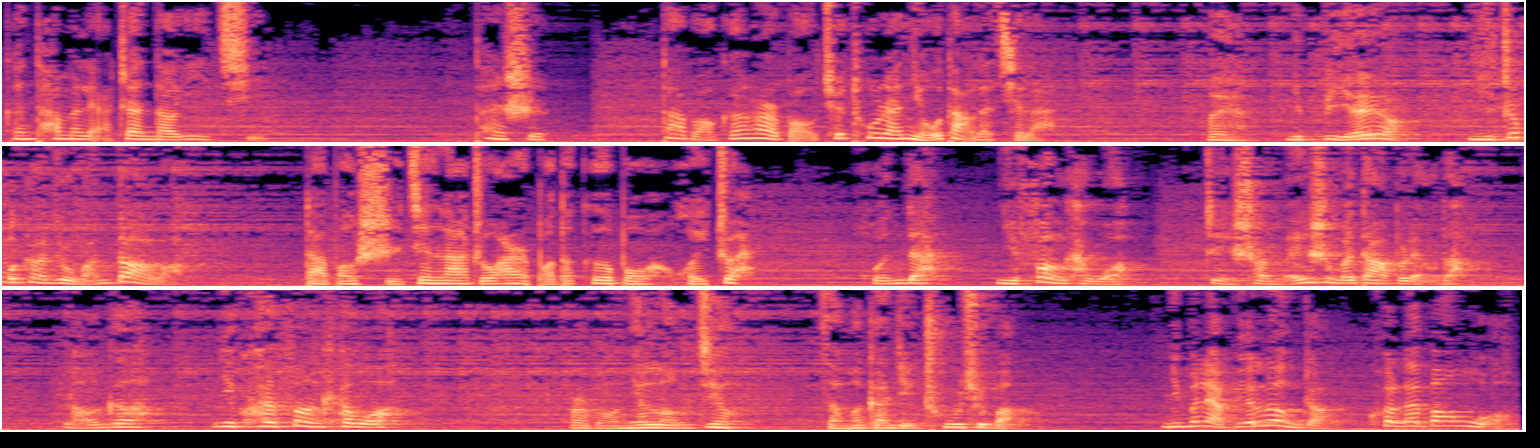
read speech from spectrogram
跟他们俩站到一起。但是，大宝跟二宝却突然扭打了起来。哎呀，你别呀！你这么干就完蛋了。大宝使劲拉住二宝的胳膊往回拽。混蛋，你放开我！这事儿没什么大不了的。老哥。你快放开我！二宝，你冷静，咱们赶紧出去吧。你们俩别愣着，快来帮我！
